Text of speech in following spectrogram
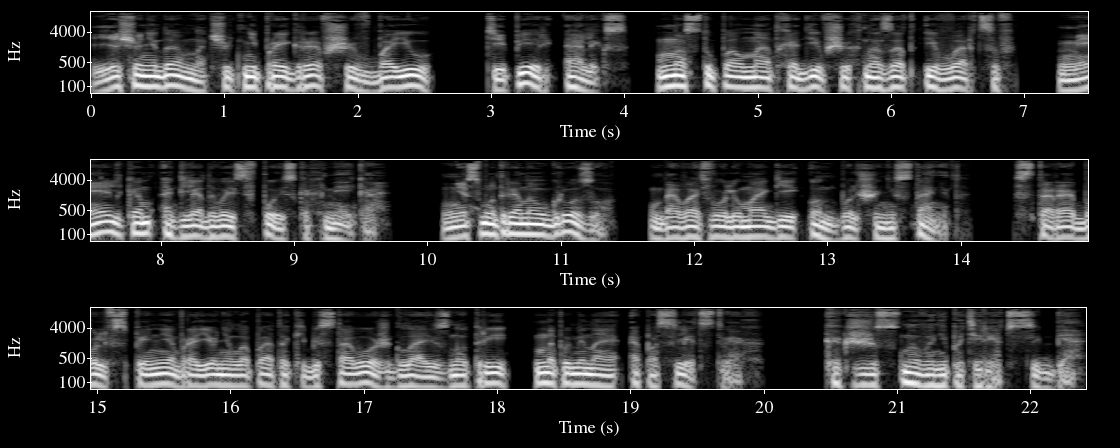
Еще недавно, чуть не проигравший в бою, теперь Алекс наступал на отходивших назад иварцев, мельком оглядываясь в поисках Мейка. Несмотря на угрозу, давать волю магии он больше не станет. Старая боль в спине в районе лопаток и без того жгла изнутри, напоминая о последствиях. Как же снова не потерять себя?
